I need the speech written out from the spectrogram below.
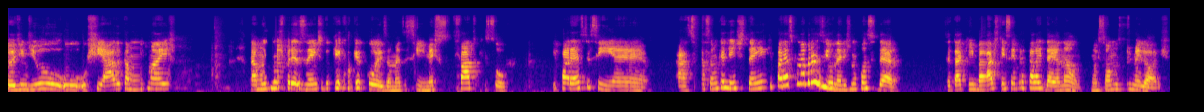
hoje em dia o, o, o chiado está muito mais tá muito mais presente do que qualquer coisa, mas assim, mas fato que sou. E parece assim, é, a sensação que a gente tem é que parece que não é Brasil, né? Eles não consideram. Você está aqui embaixo, tem sempre aquela ideia, não, nós somos os melhores.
